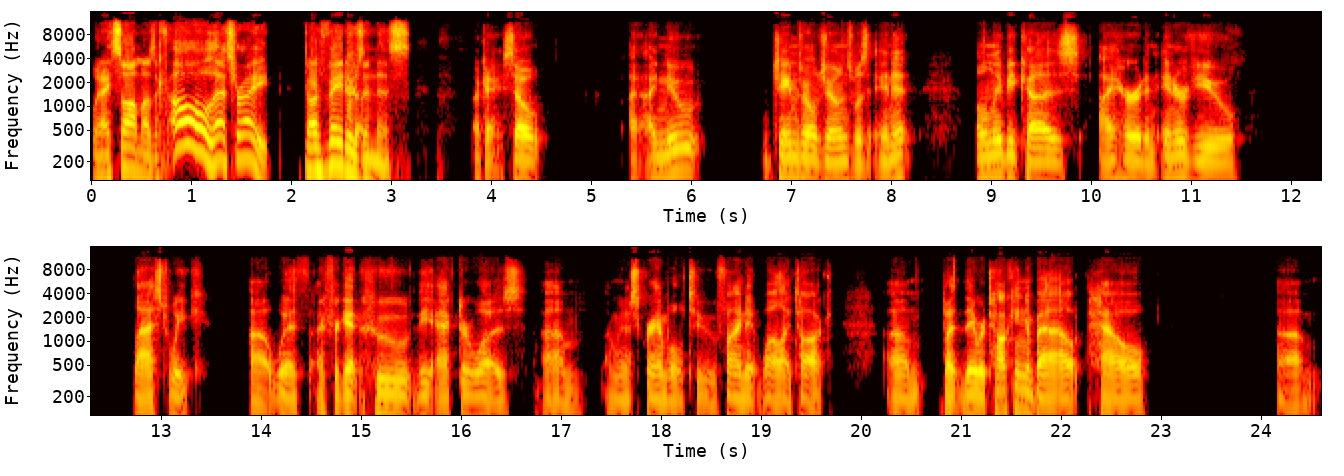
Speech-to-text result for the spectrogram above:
when I saw him, I was like, "Oh, that's right. Darth Vader's So- in this." Okay, so I, I knew James Earl Jones was in it only because I heard an interview last week uh, with I forget who the actor was. Um, I'm going to scramble to find it while I talk. Um, but they were talking about how um,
